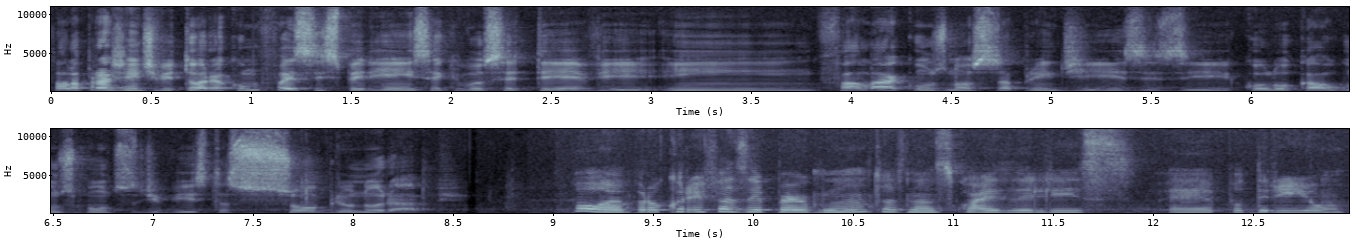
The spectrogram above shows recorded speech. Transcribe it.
Fala pra gente, Vitória, como foi essa experiência que você teve em falar com os nossos aprendizes e colocar alguns pontos de vista sobre o NURAP? Bom, eu procurei fazer perguntas nas quais eles é, poderiam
